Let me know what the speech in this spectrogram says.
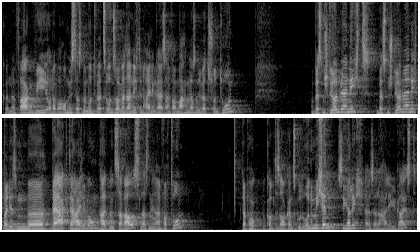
Können wir fragen, wie oder warum ist das eine Motivation? Sollen wir dann nicht den Heiligen Geist einfach machen lassen? Er wird es schon tun. Am besten stören wir ihn nicht. Am besten stören wir ihn nicht bei diesem äh, Werk der Heiligung, halten uns da raus, lassen ihn einfach tun. Da bekommt es auch ganz gut ohne mich hin, sicherlich. Er ist ja der Heilige Geist.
